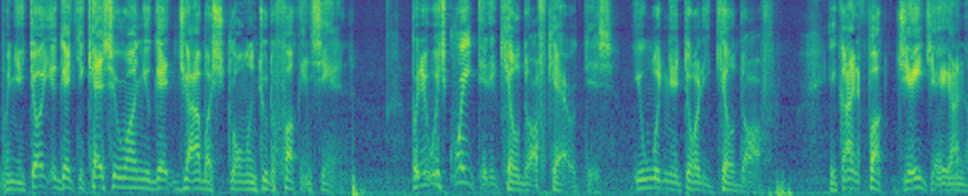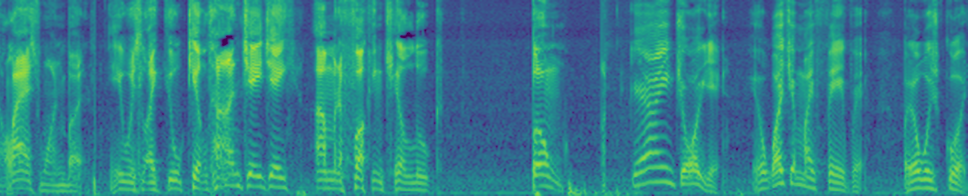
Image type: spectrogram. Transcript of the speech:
When you thought you get the Kessel run, you get Jabba strolling through the fucking sand. But it was great that he killed off characters. You wouldn't have thought he killed off. He kind of fucked JJ on the last one, but he was like, You killed Han, JJ? I'm gonna fucking kill Luke. Boom. Yeah, I enjoyed it. It wasn't my favorite, but it was good.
